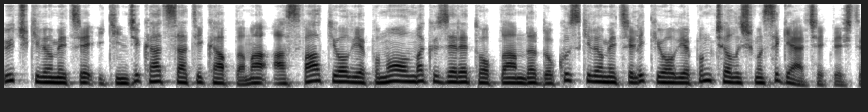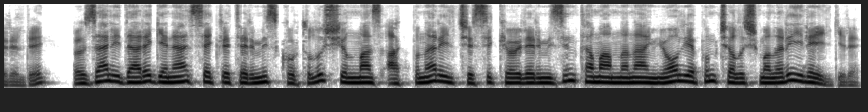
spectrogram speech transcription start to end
3 kilometre ikinci kat sati kaplama asfalt yol yapımı olmak üzere toplamda 9 kilometrelik yol yapım çalışması gerçekleştirildi. Özel İdare Genel Sekreterimiz Kurtuluş Yılmaz Akpınar ilçesi köylerimizin tamamlanan yol yapım çalışmaları ile ilgili.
